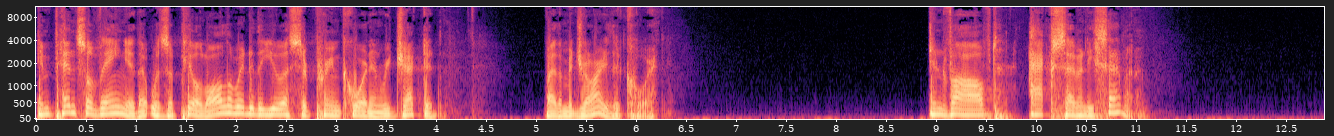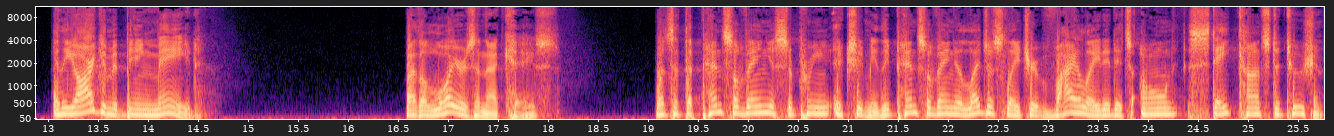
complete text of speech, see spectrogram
in Pennsylvania that was appealed all the way to the U.S. Supreme Court and rejected by the majority of the court involved Act 77. And the argument being made by the lawyers in that case was that the Pennsylvania Supreme, excuse me, the Pennsylvania legislature violated its own state constitution.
